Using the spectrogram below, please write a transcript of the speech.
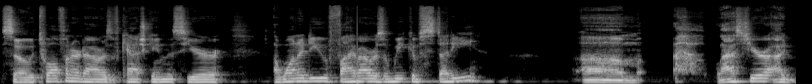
So 1,200 hours of cash game this year. I want to do five hours a week of study. Um, last year, I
